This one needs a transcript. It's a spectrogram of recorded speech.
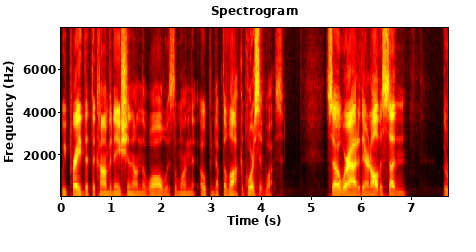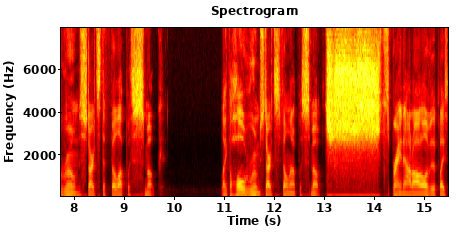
we prayed that the combination on the wall was the one that opened up the lock of course it was so we're out of there and all of a sudden the room starts to fill up with smoke like the whole room starts filling up with smoke spraying out all over the place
